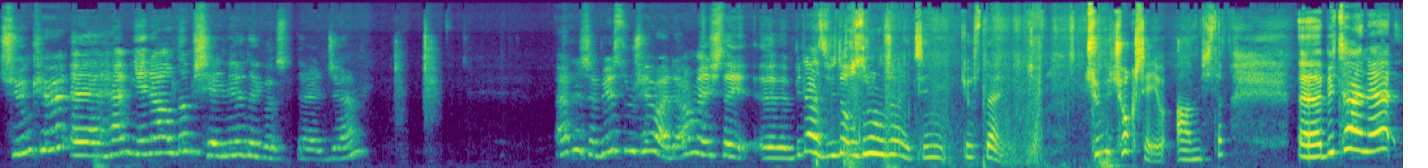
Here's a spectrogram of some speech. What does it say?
Çünkü e, hem yeni aldığım şeyleri de göstereceğim. Arkadaşlar bir sürü şey vardı ama işte e, biraz video uzun olacağı için göstermeyeceğim. Çünkü çok şey almıştım. E, bir tane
